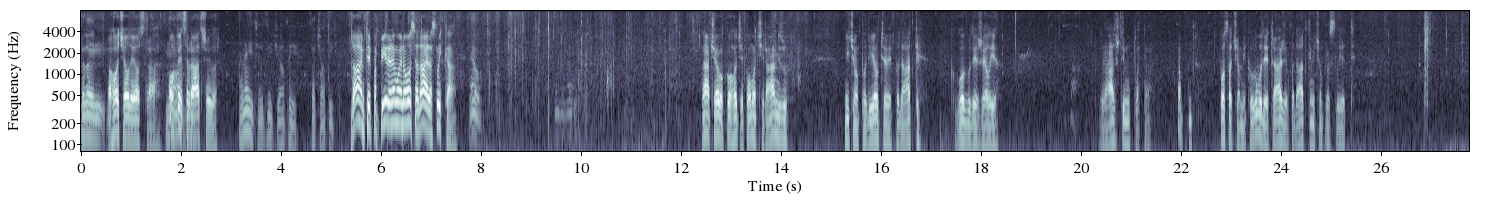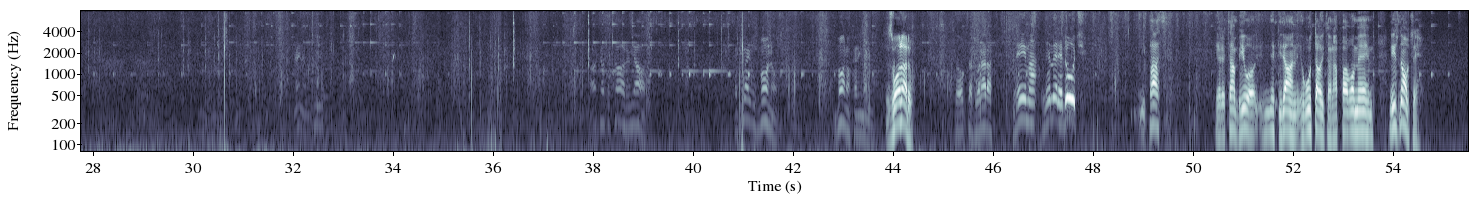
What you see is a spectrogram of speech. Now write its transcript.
čega je, A hoće ovdje od straha. No, Opet se vratiš Igor. a neće, otići opet, sad će otići. Daj mi te papire, nemoj nosa, daj da slikam. Evo, Znači, evo, ko hoće pomoći Ramizu, mi ćemo podijeliti ove podatke, kogod bude želio. U različitim uplatama. A, poslat ćemo mi, kogo bude tražio podatke, mi ćemo proslijediti. a kako kažem ja, kad imaju zvono, zvono kad imaju, Zvonaru! To je ovca zvonara, nema, ne mere doći, ni pas, jer je tam bilo neki dan utalica napalo me, nis novce.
